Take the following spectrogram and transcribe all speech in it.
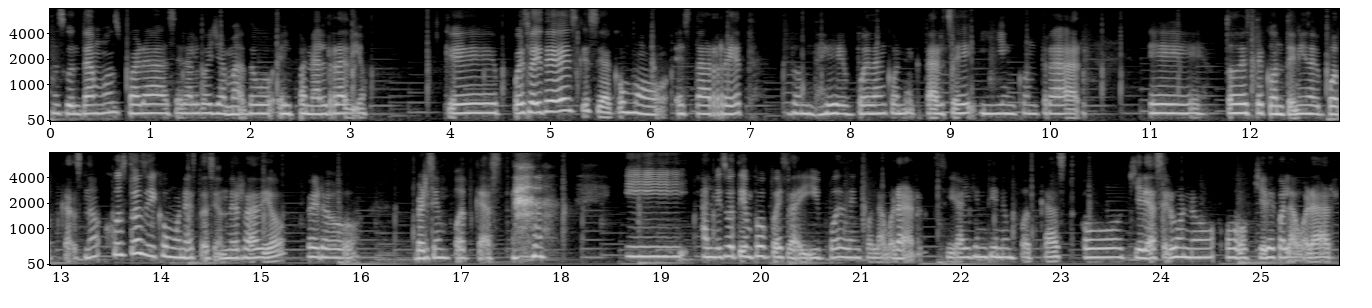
nos juntamos para hacer algo llamado el Panal Radio, que pues la idea es que sea como esta red donde puedan conectarse y encontrar eh, todo este contenido de podcast, ¿no? Justo así como una estación de radio, pero versión podcast. Y al mismo tiempo, pues ahí pueden colaborar. Si alguien tiene un podcast o quiere hacer uno o quiere colaborar,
